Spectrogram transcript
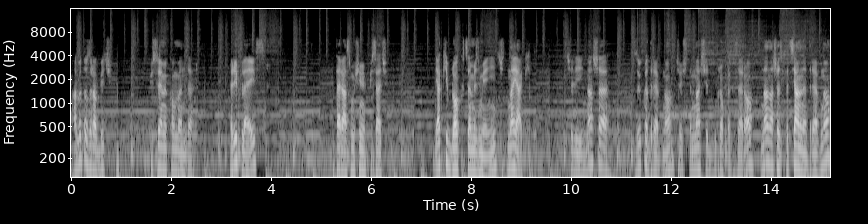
Aby to zrobić, wpisujemy komendę replace Teraz musimy wpisać jaki blok chcemy zmienić na jaki. Czyli nasze zwykłe drewno, czyli 17 2.0 na nasze specjalne drewno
